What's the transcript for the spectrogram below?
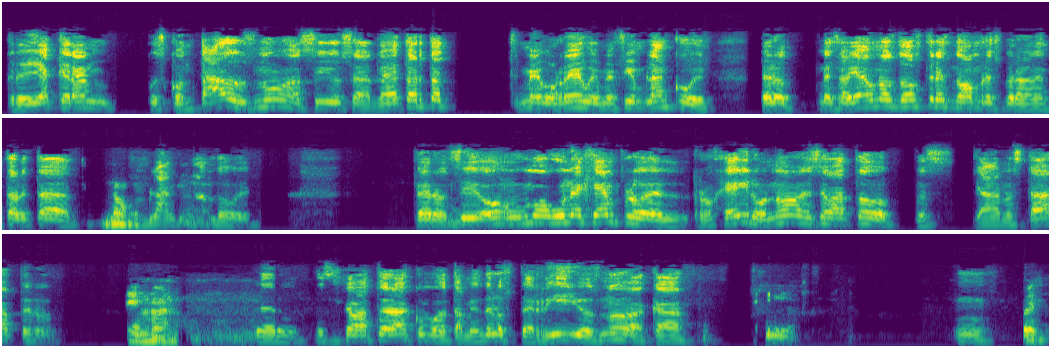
creía que eran, pues, contados, ¿no? Así, o sea, la neta ahorita me borré, güey, me fui en blanco, güey. Pero me sabía unos dos, tres nombres, pero la neta ahorita en blanco ando, güey. Pero sí, un, un ejemplo, el Rojeiro, ¿no? Ese vato, pues, ya no está, pero... Sí, man. Pero pues este vato era como también de los perrillos, ¿no? Acá. Sí. Mm. Pues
